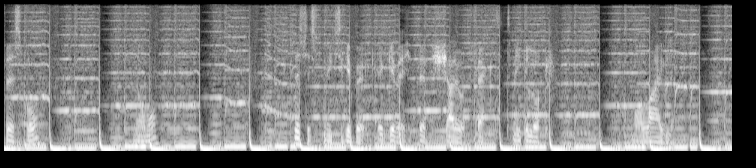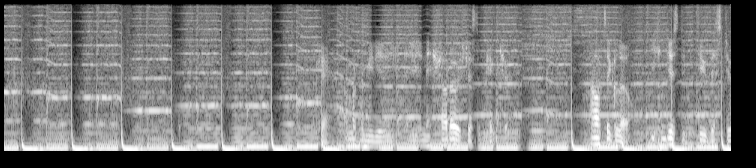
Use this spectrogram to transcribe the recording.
first of all. Normal. This just makes it give it, give it a bit of a shadow effect to make it look more lively. Okay, I'm not going to need any, any shadow, it's just a picture. Outer glow. You can just do this to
